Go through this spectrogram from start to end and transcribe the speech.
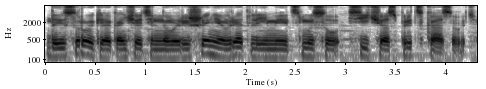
Да и сроки окончательного решения вряд ли имеет смысл сейчас предсказывать.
